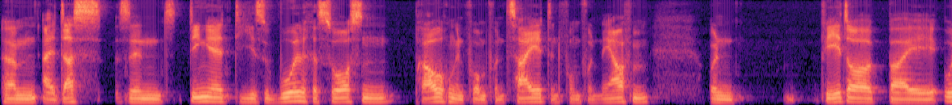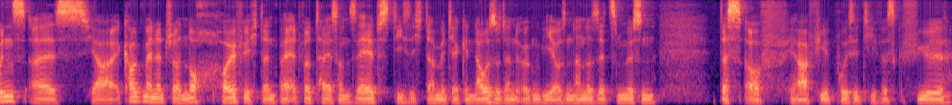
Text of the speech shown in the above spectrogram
Ähm, all das sind Dinge, die sowohl Ressourcen brauchen in Form von Zeit, in Form von Nerven und weder bei uns als ja, Account Manager noch häufig dann bei Advertisern selbst, die sich damit ja genauso dann irgendwie auseinandersetzen müssen, das auf ja, viel positives Gefühl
